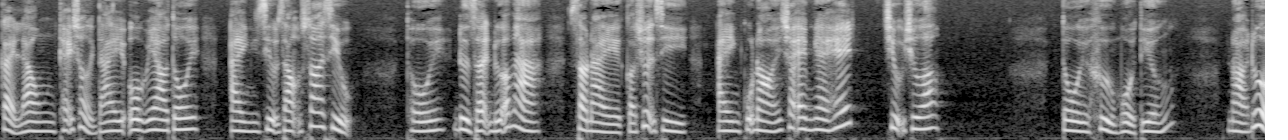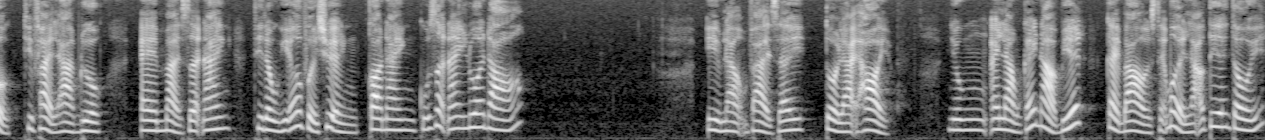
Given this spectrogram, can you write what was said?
Cải Long khẽ chổi tay ôm eo tôi, Anh dịu giọng xoa dịu. Thôi, đừng giận nữa mà, Sau này có chuyện gì, Anh cũng nói cho em nghe hết, Chịu chưa? Tôi khử một tiếng. Nói được thì phải làm được, Em mà giận anh thì đồng nghĩa với chuyện Con anh cũng giận anh luôn đó. Im lặng vài giây, Tôi lại hỏi. Nhưng anh làm cách nào biết Cải bảo sẽ mời lão tiên tới?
